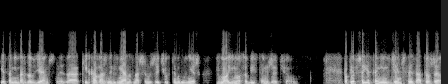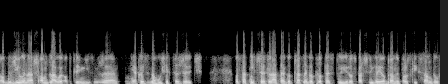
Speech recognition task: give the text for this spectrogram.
jestem im bardzo wdzięczny za kilka ważnych zmian w naszym życiu, w tym również w moim osobistym życiu. Po pierwsze, jestem im wdzięczny za to, że obudziły nasz omdlały optymizm, że jakoś znowu się chce żyć. W ostatnich trzech latach od czarnego protestu i rozpaczliwej obrony polskich sądów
